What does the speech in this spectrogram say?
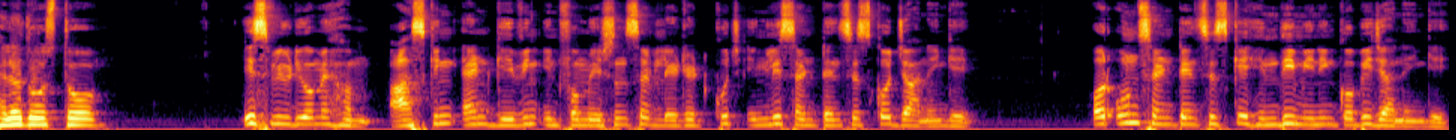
हेलो दोस्तों, इस वीडियो में हम आस्किंग एंड गिविंग इन्फॉर्मेशन से रिलेटेड कुछ इंग्लिश सेंटेंसेस को जानेंगे और उन सेंटेंसेस के हिंदी मीनिंग को भी जानेंगे।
